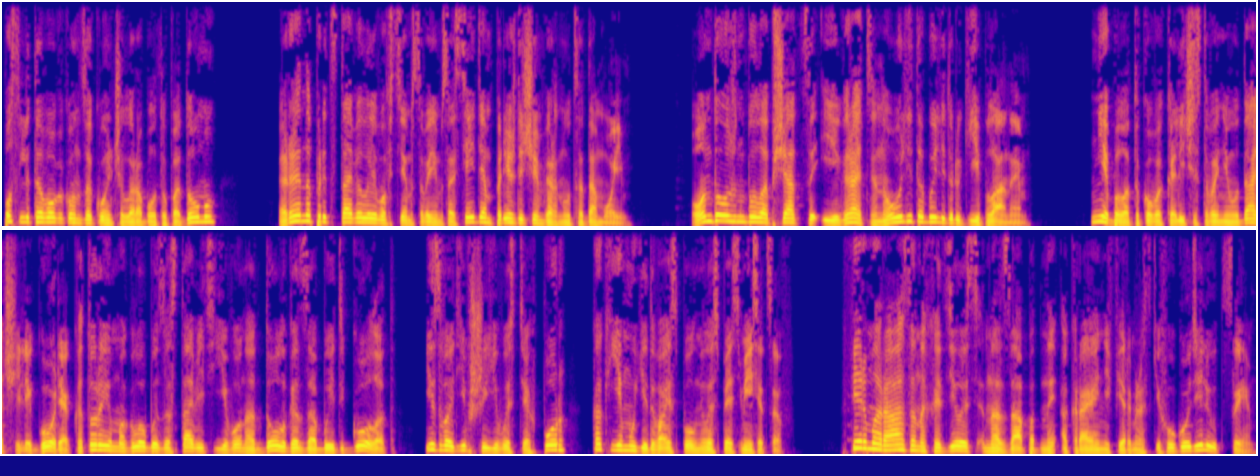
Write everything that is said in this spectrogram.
После того, как он закончил работу по дому, Рена представила его всем своим соседям, прежде чем вернуться домой. Он должен был общаться и играть, но у Лита были другие планы. Не было такого количества неудач или горя, которое могло бы заставить его надолго забыть голод, изводивший его с тех пор, как ему едва исполнилось пять месяцев. Ферма Раза находилась на западной окраине фермерских угодий Люции,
